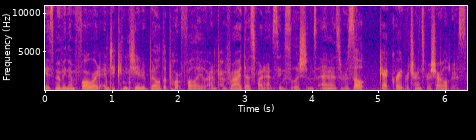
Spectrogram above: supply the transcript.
is moving them forward and to continue to build the portfolio and provide those financing solutions and as a result get great returns for shareholders.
